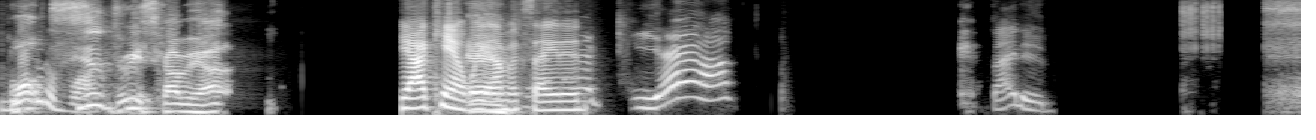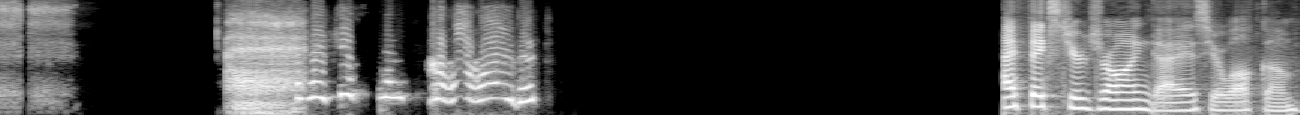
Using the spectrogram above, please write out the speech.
You Well, should've season watched three is coming out. Yeah, I can't wait. I'm And- excited. Heck yeah. Excited. Ah, I fixed your drawing, guys. You're welcome.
